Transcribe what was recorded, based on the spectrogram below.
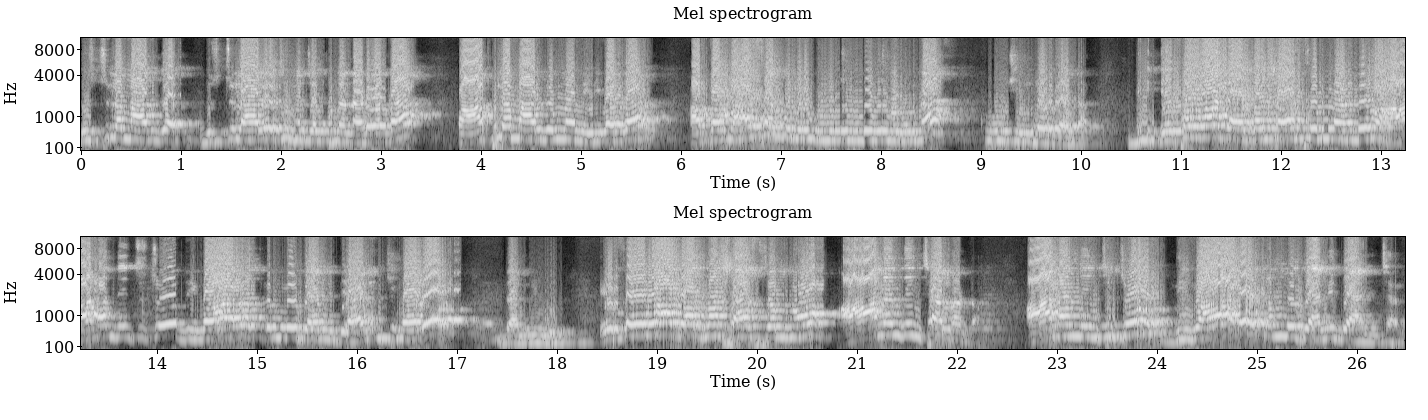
దుష్టుల మార్గ దుష్టుల ఆలోచన చెప్పున నడవక పాపుల మార్గంలో నిల్వక అపహాసకులు కూర్చుండు చూడున కూర్చుండట ఎక్కువగా ధర్మశాస్త్రం నందు ఆనందించుచు దివారాత్రములు దాన్ని ధ్యానించువాడు ధన్యుడు. ఎక్కువగా ధర్మశాస్త్రంను ఆనందించాలంట. ఆనందించుచు దివారాత్రములు దాన్ని ధ్యానించాలి.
